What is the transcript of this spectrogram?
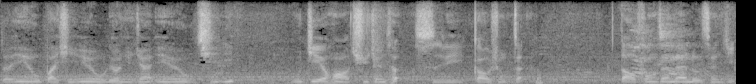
对，一五百型，一五六年加一五七一。无接化区间车驶离高雄站，到凤山站路程几？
